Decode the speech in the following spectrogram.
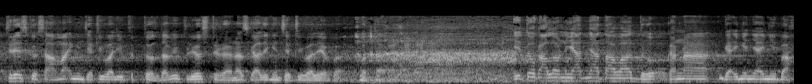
Idris Gus sama ingin jadi wali betul, tapi beliau sederhana sekali ingin jadi wali apa? Kota. Itu kalau niatnya tawaduk karena nggak ingin nyanyi Mbah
